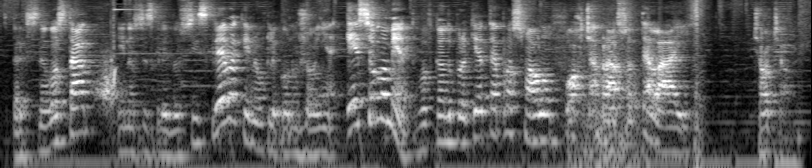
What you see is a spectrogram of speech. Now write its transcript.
Espero que vocês tenham gostado. Quem não se inscreveu, se inscreva. Quem não clicou no joinha, esse é o momento. Vou ficando por aqui. Até a próxima aula. Um forte abraço. Até lá e tchau, tchau.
